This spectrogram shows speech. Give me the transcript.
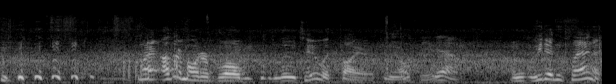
My other motor blew, blew too with fire, you know? Yeah. And we didn't plan it.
